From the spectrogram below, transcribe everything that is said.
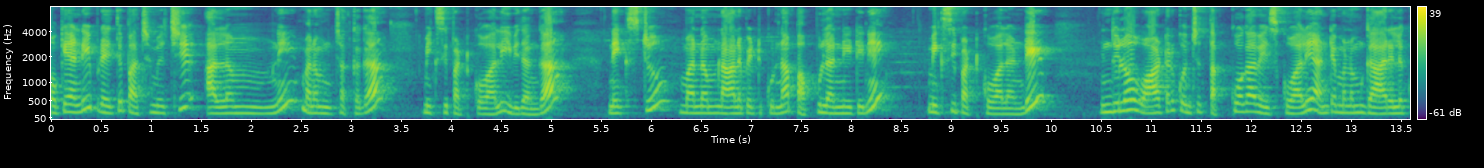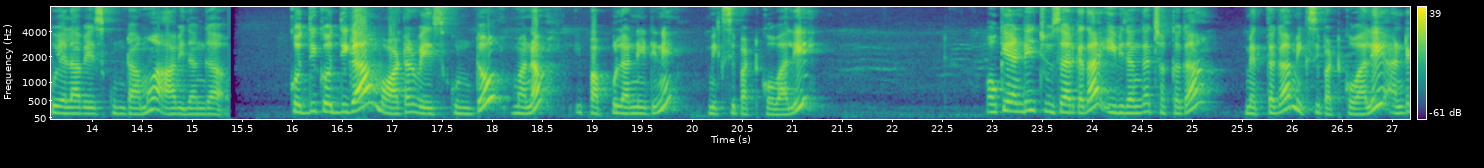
ఓకే అండి ఇప్పుడైతే పచ్చిమిర్చి అల్లంని మనం చక్కగా మిక్సీ పట్టుకోవాలి ఈ విధంగా. నెక్స్ట్ మనం నానబెట్టుకున్న పప్పులన్నిటినీ మిక్సీ పట్టుకోవాలండి. ఇందులో వాటర్ కొంచెం తక్కువగా వేసుకోవాలి అంటే మనం గారెలకు ఎలా వేసుకుంటామో ఆ విధంగా. కొద్ది కొద్దిగా వాటర్ వేసుకుంటూ మనం ఈ పప్పులన్నిటిని మిక్సీ పట్టుకోవాలి. ఓకే అండి చూసారు కదా ఈ విధంగా చక్కగా మెత్తగా మిక్సీ పట్టుకోవాలి. అంటే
